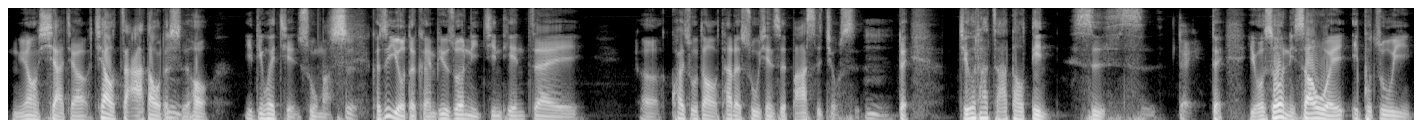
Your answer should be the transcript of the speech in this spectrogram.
你要下交要匝道的时候，嗯、一定会减速嘛。是，可是有的可能，比如说你今天在呃快速道，它的速限是八十九十，嗯，对，结果它匝道定四十，对对，有时候你稍微一不注意。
